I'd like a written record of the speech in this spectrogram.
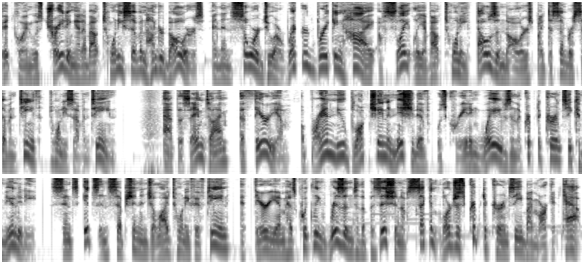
Bitcoin was trading at about $2,700 and then soared to a record breaking high of slightly about $20,000 by December 17, 2017. At the same time, Ethereum, a brand new blockchain initiative, was creating waves in the cryptocurrency community. Since its inception in July 2015, Ethereum has quickly risen to the position of second largest cryptocurrency by market cap.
